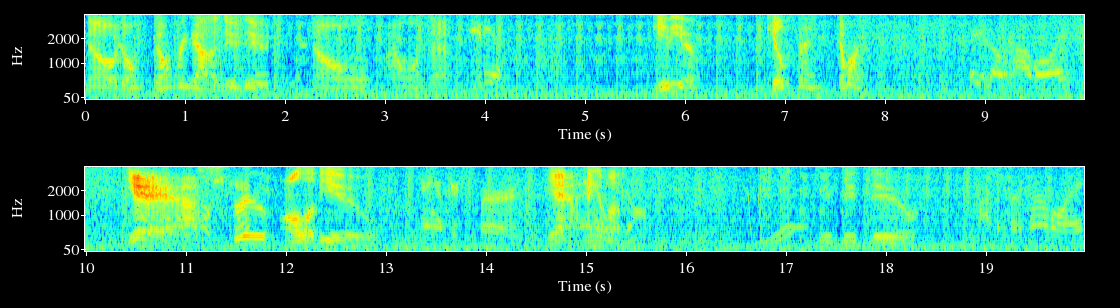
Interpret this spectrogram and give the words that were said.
No, don't don't bring out a new dude. No, I don't want that. Idiot. Giddy up. Kill the thing. Come on. Here you go, cowboy. Yeah! Screw all of you. Hang up your spurs. Yeah, hang them up. Do do do. For the cowboy.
